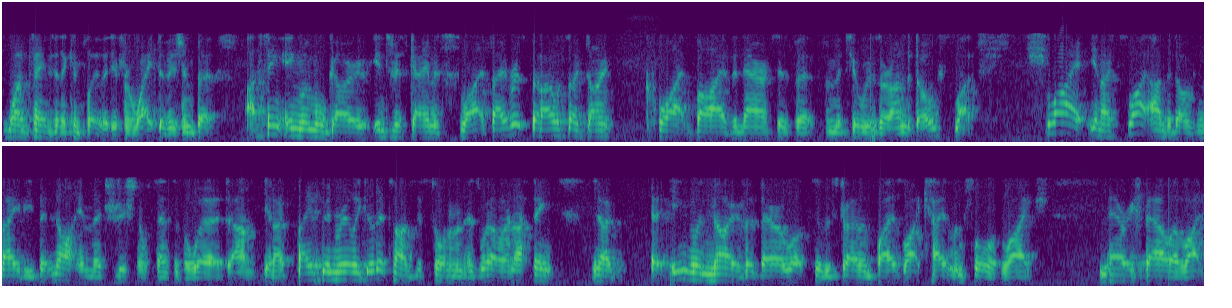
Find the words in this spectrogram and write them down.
one team's in a completely different weight division. But I think England will go into this game as slight favourites, but I also don't quite buy the narrative that the Matildas are underdogs. Like slight, you know, slight underdogs maybe, but not in the traditional sense of the word. Um, you know, they've been really good at times this tournament as well, and I think you know England know that there are lots of Australian players like Caitlin Foord, like Mary Fowler, like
